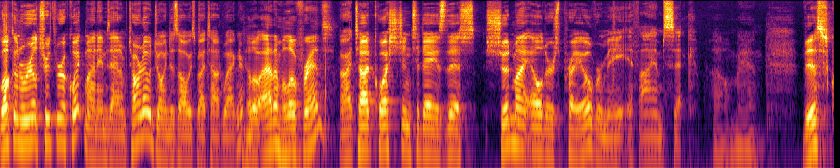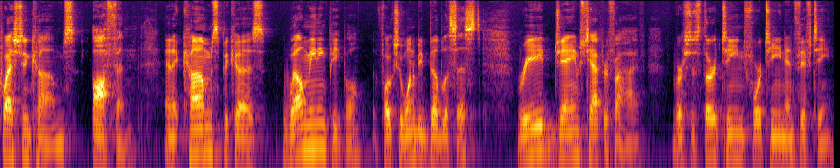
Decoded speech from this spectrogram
Welcome to Real Truth Real Quick. My name's Adam Tarnow, joined as always by Todd Wagner. Hello, Adam. Hello, friends. All right, Todd, question today is this Should my elders pray over me if I am sick? Oh, man. This question comes often, and it comes because well meaning people, folks who want to be biblicists, read James chapter 5, verses 13, 14, and 15.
